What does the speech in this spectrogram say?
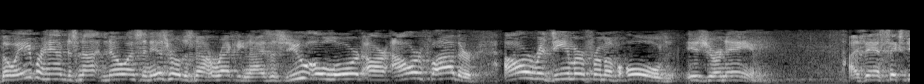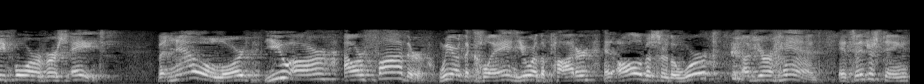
Though Abraham does not know us and Israel does not recognize us, you, O Lord, are our Father. Our Redeemer from of old is your name. Isaiah 64, verse 8. But now, O Lord, you are our Father. We are the clay and you are the potter, and all of us are the work of your hand. It's interesting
